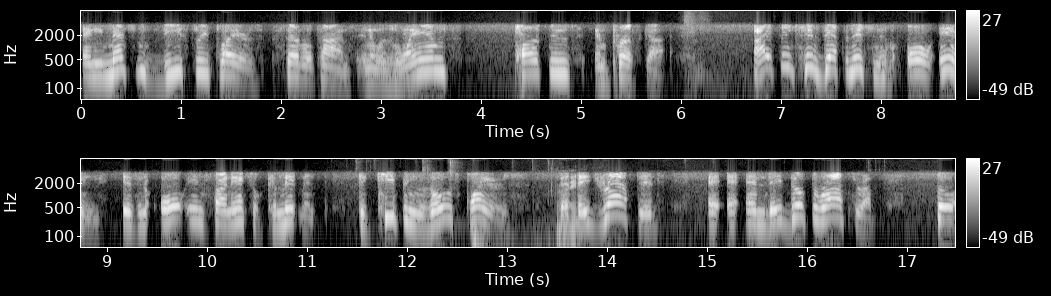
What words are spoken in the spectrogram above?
and he mentioned these three players several times, and it was Lambs, Parsons, and Prescott. I think his definition of all in is an all in financial commitment to keeping those players that right. they drafted and they built the roster up. So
